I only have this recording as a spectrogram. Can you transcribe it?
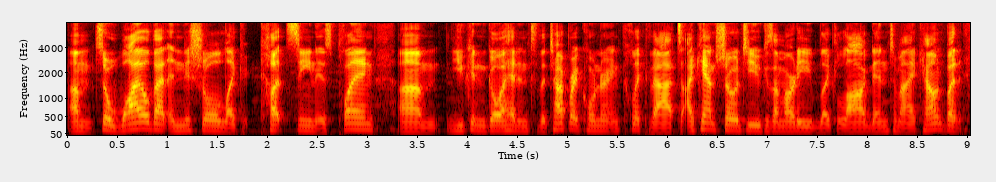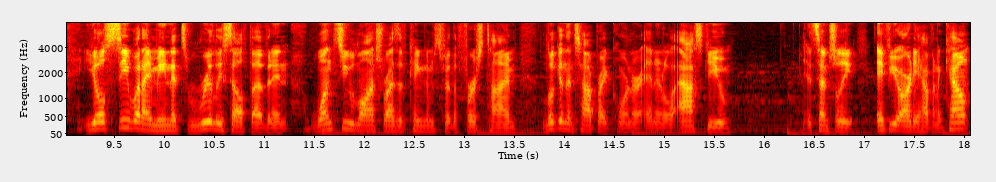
Um, so while that initial like cutscene is playing um, you can go ahead into the top right corner and click that. I can't show it to you because I'm already like logged into my account but you'll see what I mean. It's really self-evident. Once you launch rise of kingdoms for the first time look in the top right corner and it'll ask you essentially if you already have an account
